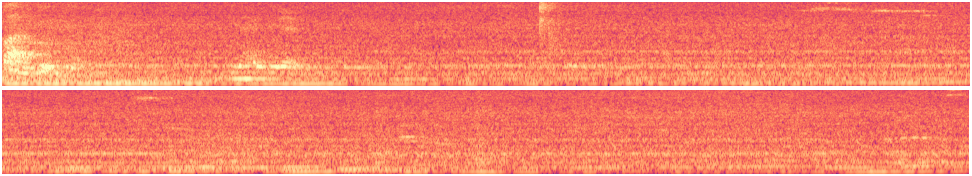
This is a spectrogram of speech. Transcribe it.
पाच, दोन. असं. म्हणजे बस. बस. हे पण घ्या. आता किती झालं? थोडं. पहिल्यापेक्षा मोकळं पडलं.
